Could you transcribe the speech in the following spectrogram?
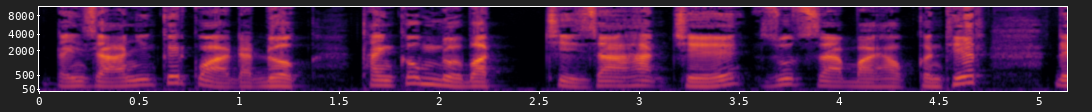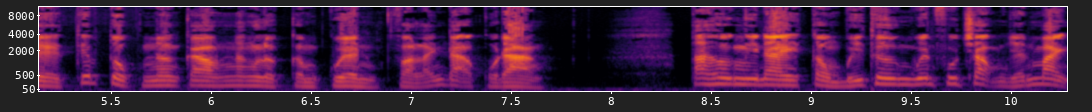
đánh giá những kết quả đạt được, thành công nổi bật, chỉ ra hạn chế, rút ra bài học cần thiết để tiếp tục nâng cao năng lực cầm quyền và lãnh đạo của Đảng. Tại hội nghị này, Tổng Bí thư Nguyễn Phú Trọng nhấn mạnh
